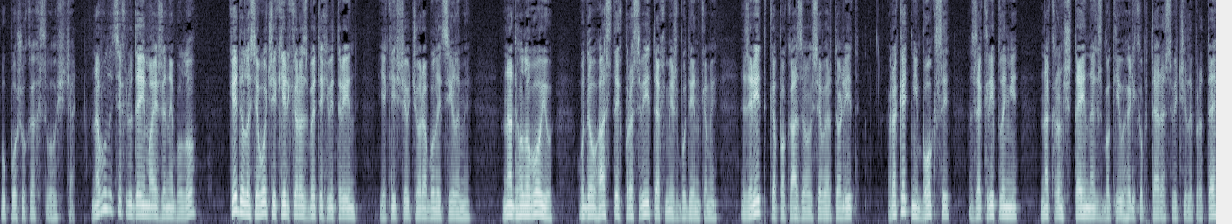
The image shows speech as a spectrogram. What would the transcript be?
у пошуках свого щастя. На вулицях людей майже не було. Кидалося в очі кілька розбитих вітрин, які ще вчора були цілими. Над головою, у довгастих просвітах між будинками, зрідка показувався вертоліт, ракетні бокси, закріплені на кронштейнах з боків гелікоптера, свідчили про те,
